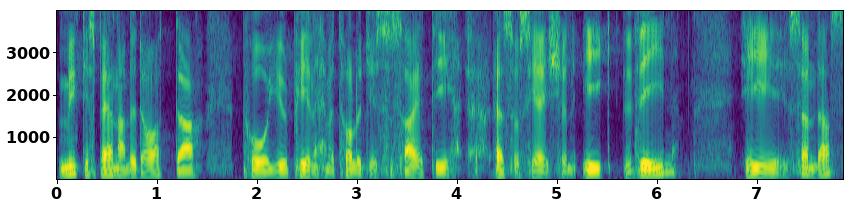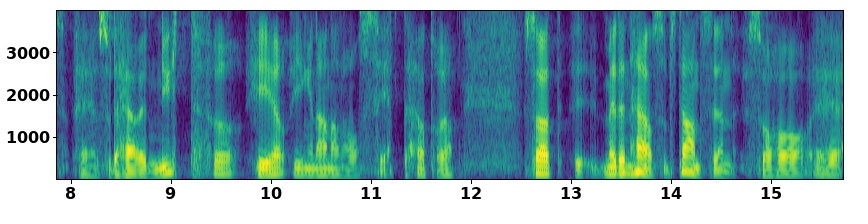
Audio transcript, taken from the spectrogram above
mycket spännande data på European Hematology Society eh, Association i Wien i söndags. Eh, så det här är nytt för er. Ingen annan har sett det här tror jag. Så att eh, med den här substansen så har eh,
